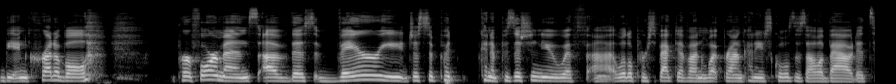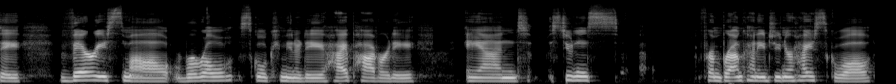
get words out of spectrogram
the incredible performance of this very, just to put kind of position you with uh, a little perspective on what Brown County Schools is all about. It's a very small rural school community, high poverty, and students from Brown County Junior High School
